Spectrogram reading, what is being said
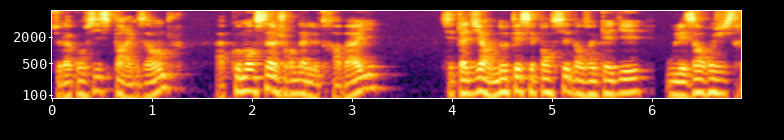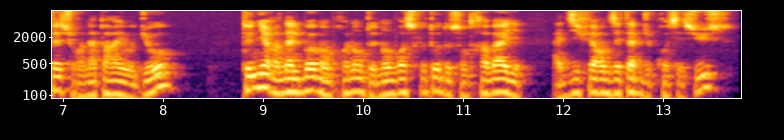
Cela consiste par exemple à commencer un journal de travail, c'est-à-dire noter ses pensées dans un cahier ou les enregistrer sur un appareil audio, tenir un album en prenant de nombreuses photos de son travail à différentes étapes du processus,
